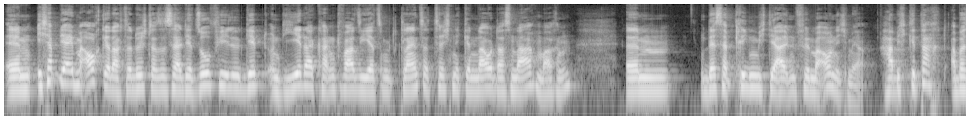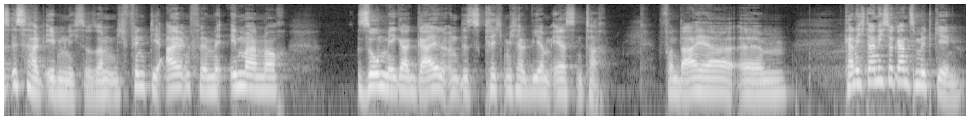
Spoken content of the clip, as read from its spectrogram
Ähm, ich habe ja eben auch gedacht, dadurch, dass es halt jetzt so viel gibt und jeder kann quasi jetzt mit kleinster Technik genau das nachmachen, ähm, und deshalb kriegen mich die alten Filme auch nicht mehr. Habe ich gedacht. Aber es ist halt eben nicht so, sondern ich finde die alten Filme immer noch so mega geil und es kriegt mich halt wie am ersten Tag. Von daher ähm, kann ich da nicht so ganz mitgehen.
